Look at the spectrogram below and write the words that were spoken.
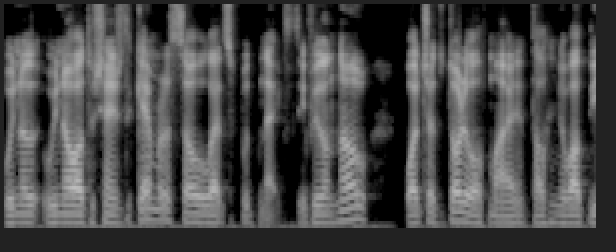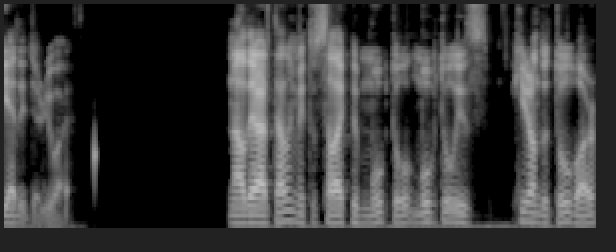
We know we know how to change the camera so let's put next. If you don't know watch a tutorial of mine talking about the editor UI. Now they are telling me to select the move tool. Move tool is here on the toolbar.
